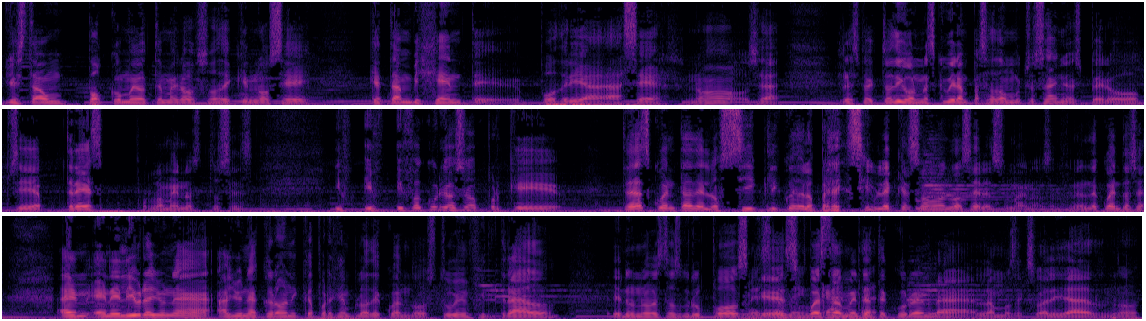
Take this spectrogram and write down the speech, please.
yo estaba un poco medio temeroso de que no sé qué tan vigente podría hacer, ¿no? O sea, respecto, digo, no es que hubieran pasado muchos años, pero sí, tres por lo menos, entonces... Y, y- y fue curioso porque te das cuenta de lo cíclico y de lo predecible que somos los seres humanos, al final de cuentas. O sea, en, en el libro hay una, hay una crónica, por ejemplo, de cuando estuve infiltrado en uno de estos grupos que me supuestamente encanta. te curan la, la homosexualidad, ¿no?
